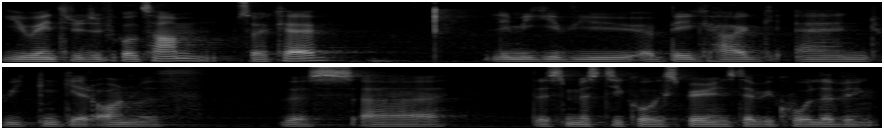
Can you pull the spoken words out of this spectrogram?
you went through a difficult time. It's okay. Let me give you a big hug and we can get on with this uh, this mystical experience that we call living.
